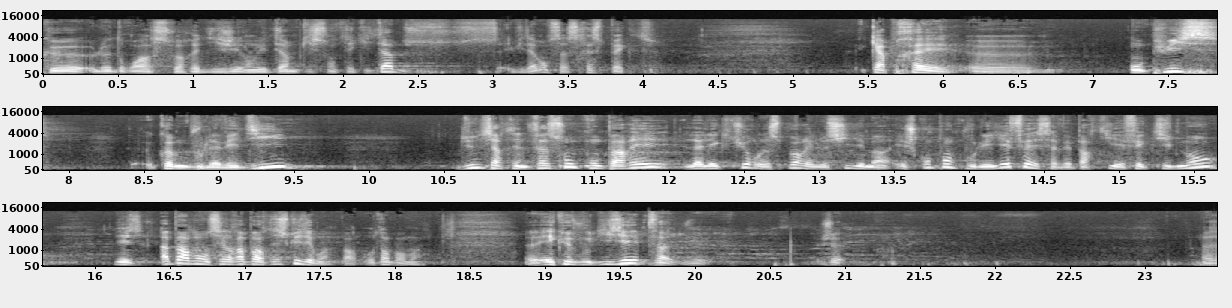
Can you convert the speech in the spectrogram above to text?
que le droit soit rédigé dans les termes qui sont équitables, évidemment, ça se respecte. Qu'après, euh, on puisse, comme vous l'avez dit, d'une certaine façon, comparer la lecture, le sport et le cinéma. Et je comprends que vous l'ayez fait, ça fait partie effectivement des... Ah pardon, c'est le rapport, excusez-moi, autant pour moi. Euh, et que vous disiez... Ah,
